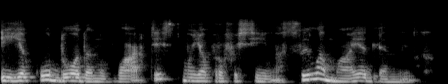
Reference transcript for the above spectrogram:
і яку додану вартість моя професійна сила має для них.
